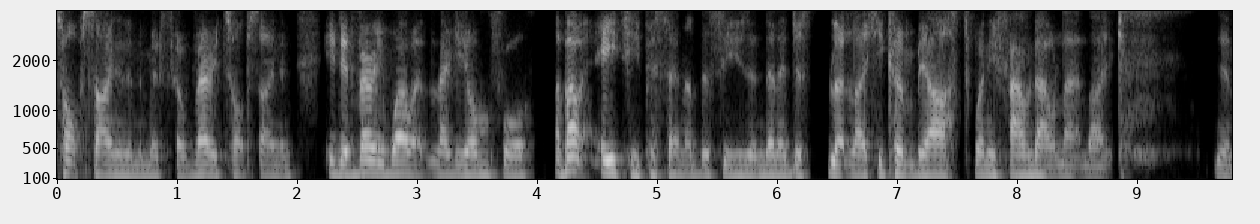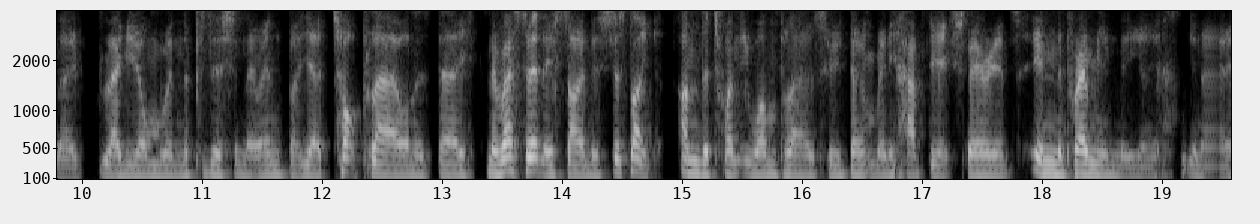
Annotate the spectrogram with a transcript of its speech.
top signing in the midfield, very top signing. He did very well at Legion for about 80% of the season. Then it just looked like he couldn't be asked when he found out that like you know, Legion were in the position they're in. But yeah, top player on his day. And the rest of it they've signed is just like under 21 players who don't really have the experience in the Premier League. You know,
